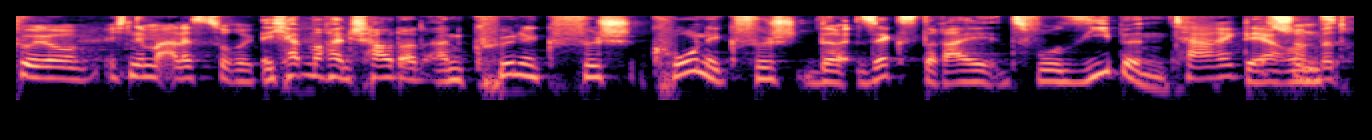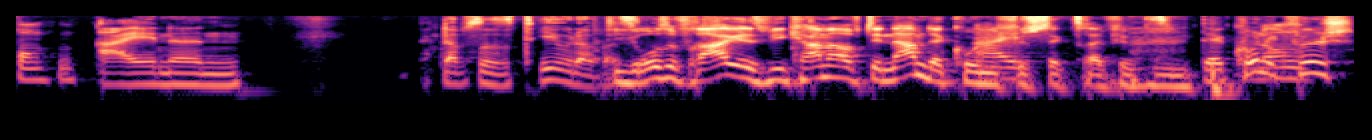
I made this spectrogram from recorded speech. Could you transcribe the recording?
Entschuldigung, ich nehme alles zurück. Ich habe noch einen Shoutout an Königfisch, Konigfisch 6327. Tarek der ist schon uns betrunken. Einen. Glaubst du, das ist Tee oder was? Die große Frage ist, wie kam er auf den Namen der Konifisch Eis. 6357? Der Königfisch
